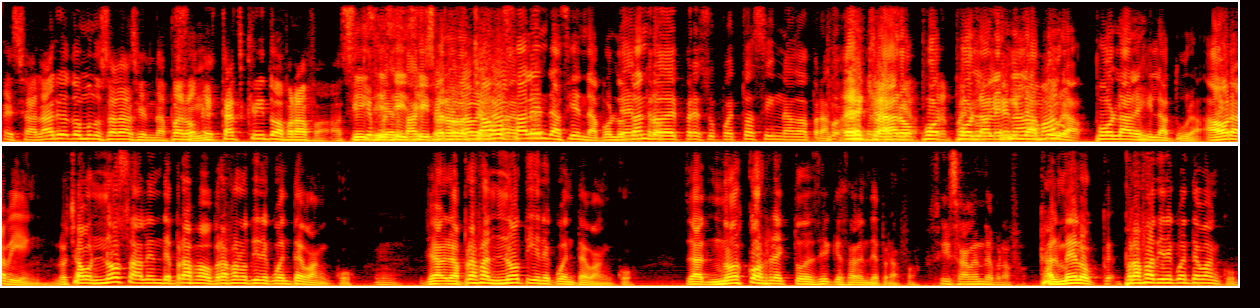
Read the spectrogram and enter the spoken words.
el salario de todo el mundo sale de Hacienda, pero Sí. está adscrito a Prafa. Así sí, que sí, pues, sí, pero los chavos salen de Hacienda, por lo Dentro tanto... del presupuesto asignado a Prafa. Eh, Gracias. claro, por, Pero- por pero la legislatura, por la legislatura. Ahora bien, los chavos no salen de Prafa, porque Prafa no tiene cuenta de banco. Mm. Ya, la Prafa no tiene cuenta de banco. O sea, no es correcto decir que salen de Prafa. Sí, salen de Prafa. Carmelo, ¿Prafa tiene cuenta de banco?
